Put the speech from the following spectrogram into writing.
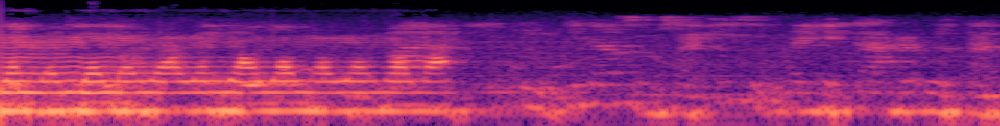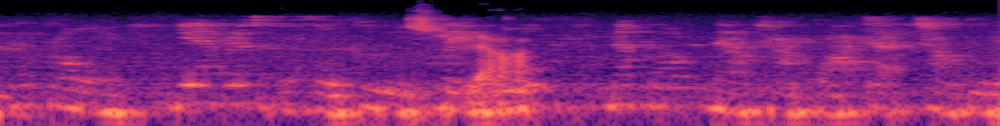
งวงงงงงงงงงงงงนักรบแนวทางขวาจากชาวตุร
